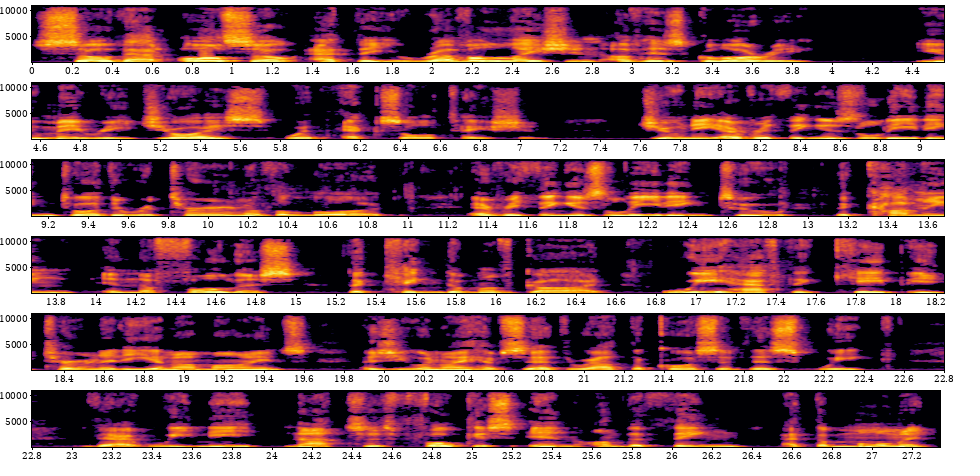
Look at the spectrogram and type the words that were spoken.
so that also at the revelation of his glory you may rejoice with exultation. Junie, everything is leading toward the return of the Lord. Everything is leading to the coming in the fullness, the kingdom of God. We have to keep eternity in our minds, as you and I have said throughout the course of this week, that we need not to focus in on the thing at the moment,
